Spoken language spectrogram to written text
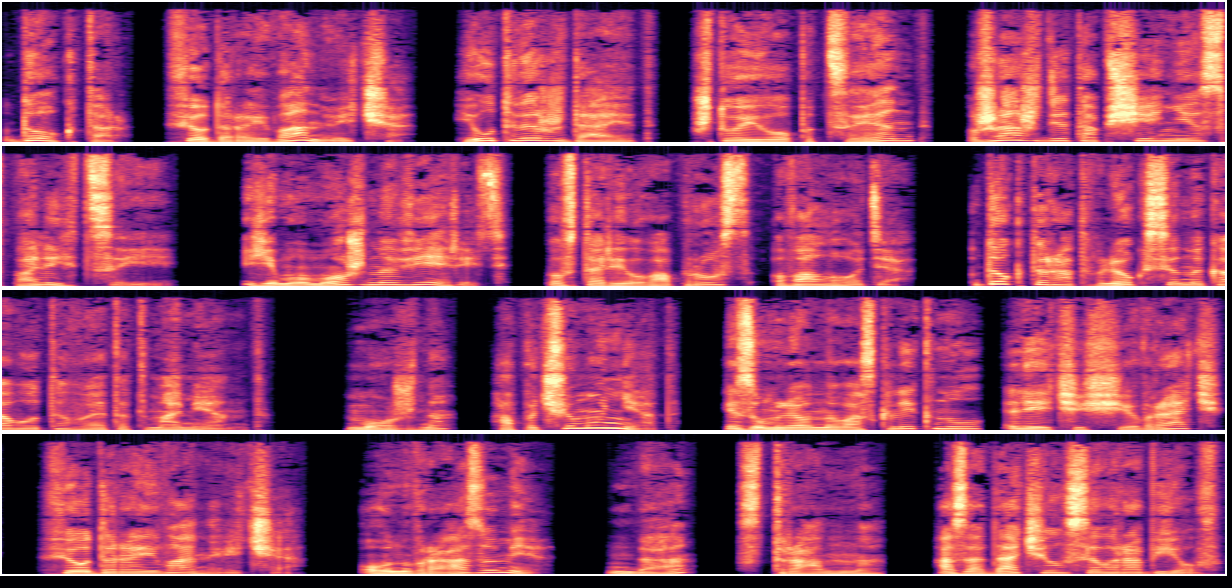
доктор Федора Ивановича и утверждает, что его пациент жаждет общения с полицией. «Ему можно верить», — повторил вопрос Володя. Доктор отвлекся на кого-то в этот момент. «Можно. А почему нет?» — изумленно воскликнул лечащий врач Федора Ивановича. «Он в разуме?» «Да? Странно», — озадачился Воробьев.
